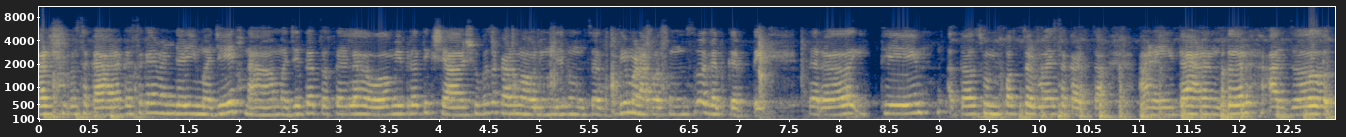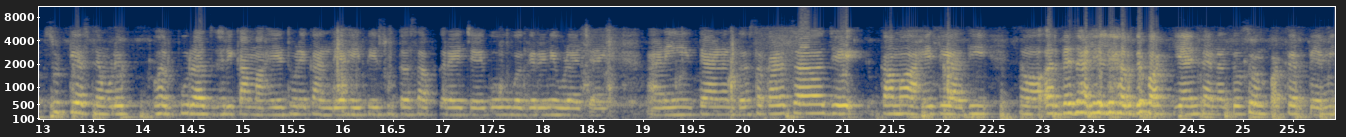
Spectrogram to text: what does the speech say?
नमस्कार शुभ सकाळ कसं काय मंडळी? मजेत ना? मजेतच असायला हवं. मी प्रतीक्षा शुभ सकाळ माऊलीमध्ये म्हणजे तुमचं अगदी मनापासून स्वागत करते. तर इथे आता स्वयंपाक चालू आहे सकाळचा. आणि त्यानंतर आज सुट्टी असल्यामुळे भरपूर आज घरी काम आहे. थोडे कांदे आहे ते सुद्धा साफ करायचे आहे गहू वगैरे निवडायचे आहे आणि त्यानंतर सकाळचा जे कामं आहे ते आधी अर्धे झालेले अर्धे बाकी आहे. आणि त्यानंतर स्वयंपाक करते मी.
